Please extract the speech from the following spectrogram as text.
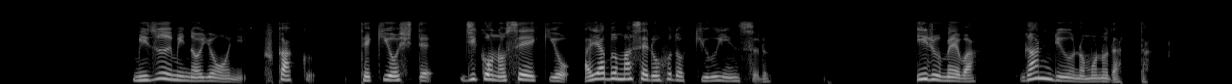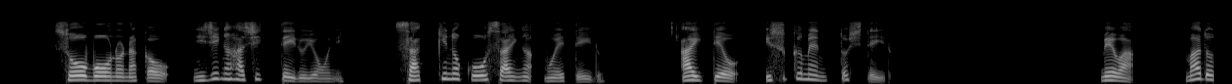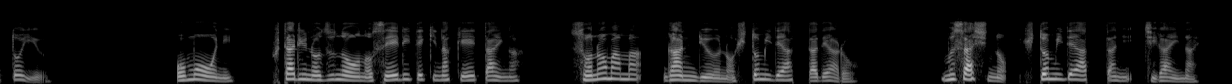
湖のように深く敵をして自己の正気を危ぶませるほど吸引する。いる目は巌流のものだった。僧帽の中を虹が走っているように、殺気の交際が燃えている。相手をイスクメンとしている。目は窓という。思うに二人の頭脳の生理的な形態がそのまま巌流の瞳であったであろう。武蔵の瞳であったに違いない。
